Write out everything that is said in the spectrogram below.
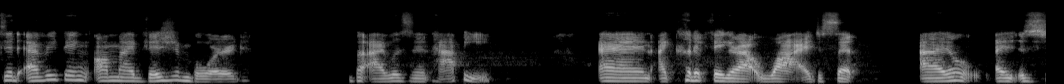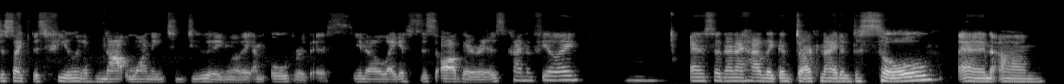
did everything on my vision board, but I wasn't happy. And I couldn't figure out why. I just said, I don't, I, it's just like this feeling of not wanting to do it anymore. Like, I'm over this, you know, like it's just all there is kind of feeling. Mm-hmm. And so then I had like a dark night of the soul. And um,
